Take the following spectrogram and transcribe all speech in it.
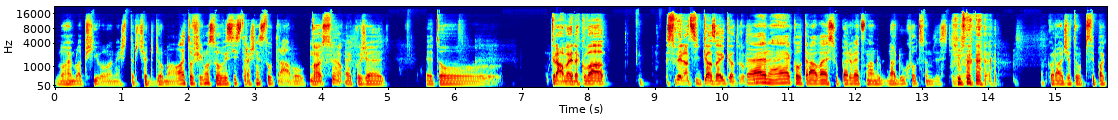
mnohem lepší, vole, než trčet doma. Ale to všechno souvisí strašně s tou trávou. No jasně, no. Jakože je to... Tráva je taková svěrací kazajka trochu. Ne, ne, jako tráva je super věc na, na důchod, jsem zjistil. Akorát, že to si pak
